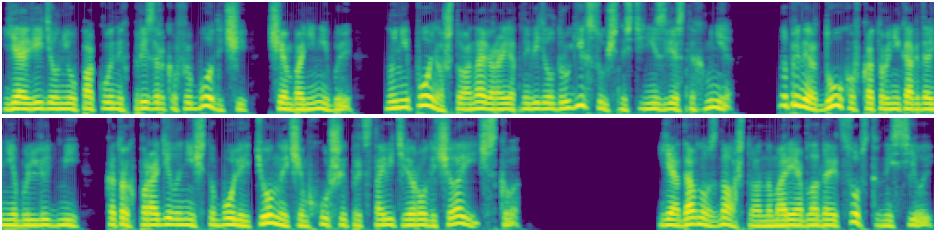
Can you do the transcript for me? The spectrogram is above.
Я видел неупокойных призраков и бодычей, чем бы они ни были, но не понял, что она, вероятно, видела других сущностей, неизвестных мне, например, духов, которые никогда не были людьми, которых породило нечто более темное, чем худшие представители рода человеческого. Я давно знал, что Анна-Мария обладает собственной силой,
